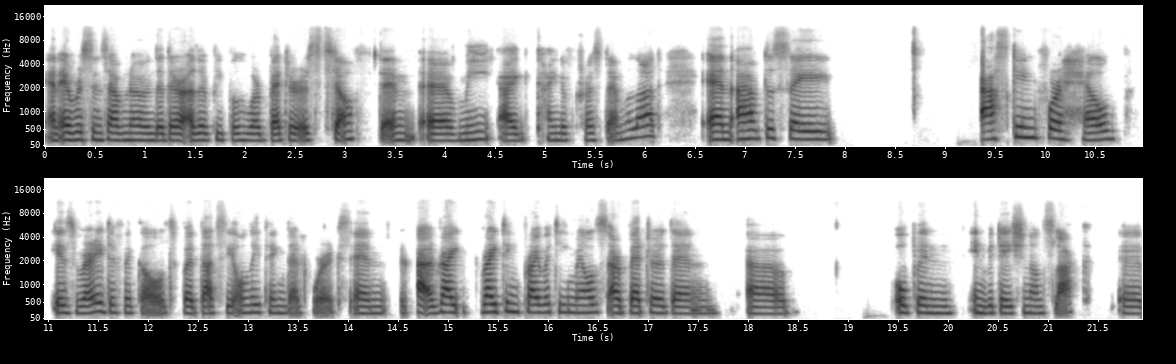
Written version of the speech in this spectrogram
And ever since I've known that there are other people who are better at stuff than uh, me, I kind of trust them a lot. And I have to say, asking for help is very difficult, but that's the only thing that works. And uh, write, writing private emails are better than uh, open invitation on Slack uh,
